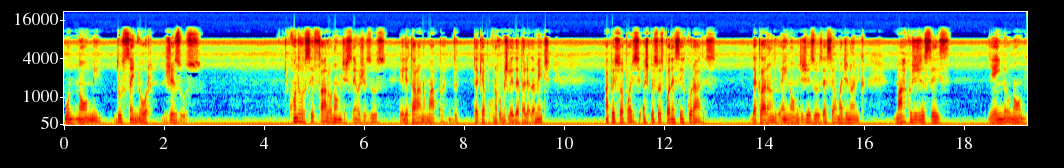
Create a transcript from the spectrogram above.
o nome do Senhor Jesus. Quando você fala o nome de Senhor Jesus, ele está lá no mapa, daqui a pouco nós vamos ler detalhadamente. A pessoa pode, as pessoas podem ser curadas, declarando em nome de Jesus. Essa é uma dinâmica. Marcos 16. E em meu nome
